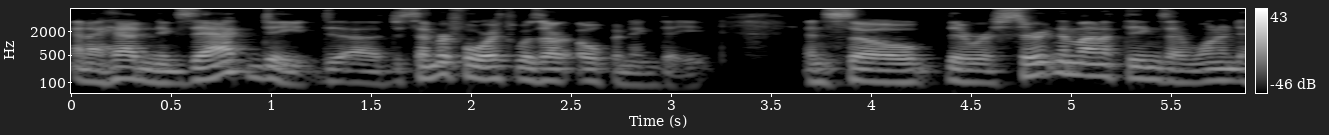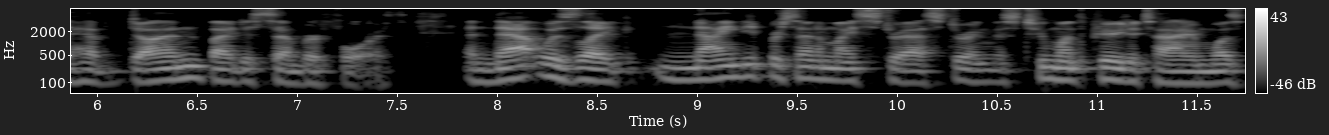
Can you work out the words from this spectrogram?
And I had an exact date. Uh, December 4th was our opening date. And so there were a certain amount of things I wanted to have done by December 4th. And that was like 90% of my stress during this two month period of time was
